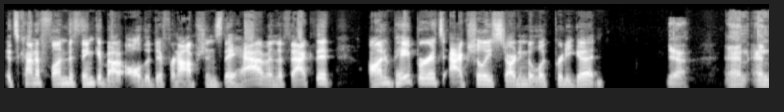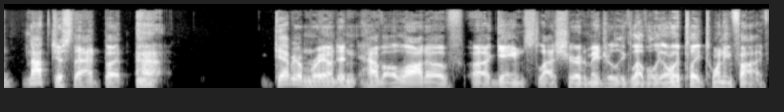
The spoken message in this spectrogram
it's kind of fun to think about all the different options they have and the fact that on paper it's actually starting to look pretty good. Yeah and and not just that, but Gabriel Moreno didn't have a lot of uh, games last year at a major league level. He only played 25.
